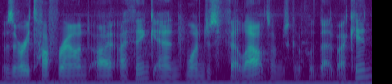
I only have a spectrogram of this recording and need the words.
it was a very tough round, I, I, think, and one just fell out. So I'm just going to put that back in.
